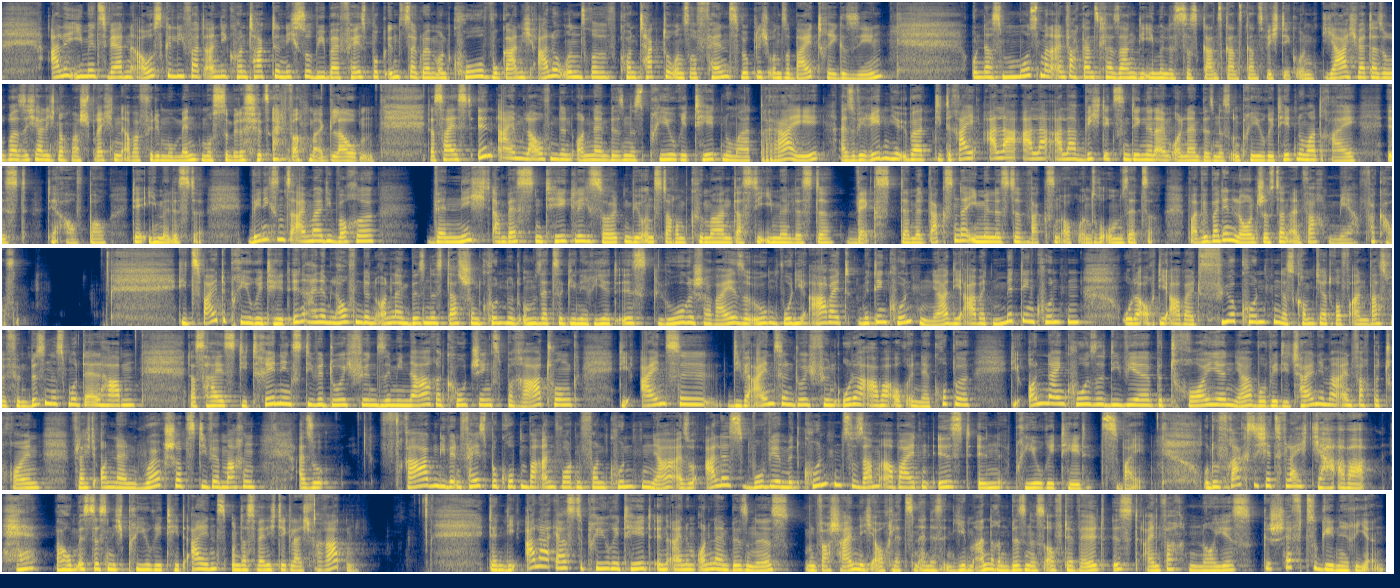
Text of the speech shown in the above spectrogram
Alle E-Mails werden ausgeliefert an die Kontakte, nicht so wie bei Facebook, Instagram und Co, wo gar nicht alle unsere Kontakte, unsere Fans wirklich unsere Beiträge sehen. Und das muss man einfach ganz klar sagen, die E-Mail-Liste ist ganz, ganz, ganz wichtig. Und ja, ich werde darüber sicherlich nochmal sprechen, aber für den Moment musst du mir das jetzt einfach mal glauben. Das heißt, in einem laufenden Online-Business Priorität Nummer drei, also wir reden hier über die drei aller, aller, aller wichtigsten Dinge in einem Online-Business und Priorität Nummer drei ist der Aufbau der E-Mail-Liste. Wenigstens einmal die Woche wenn nicht, am besten täglich sollten wir uns darum kümmern, dass die E-Mail-Liste wächst. Denn mit wachsender E-Mail-Liste wachsen auch unsere Umsätze, weil wir bei den Launches dann einfach mehr verkaufen. Die zweite Priorität in einem laufenden Online-Business, das schon Kunden und Umsätze generiert, ist logischerweise irgendwo die Arbeit mit den Kunden. Ja, die Arbeit mit den Kunden oder auch die Arbeit für Kunden. Das kommt ja darauf an, was wir für ein Businessmodell haben. Das heißt, die Trainings, die wir durchführen, Seminare, Coachings, Beratung, die Einzel, die wir einzeln durchführen oder aber auch in der Gruppe, die Online-Kurse, die wir betreuen, ja, wo wir die Teilnehmer einfach betreuen, vielleicht Online-Workshops, die wir machen. Also Fragen, die wir in Facebook-Gruppen beantworten von Kunden, ja, also alles, wo wir mit Kunden zusammenarbeiten, ist in Priorität 2. Und du fragst dich jetzt vielleicht, ja, aber hä, warum ist das nicht Priorität 1? Und das werde ich dir gleich verraten. Denn die allererste Priorität in einem Online-Business und wahrscheinlich auch letzten Endes in jedem anderen Business auf der Welt ist einfach neues Geschäft zu generieren.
